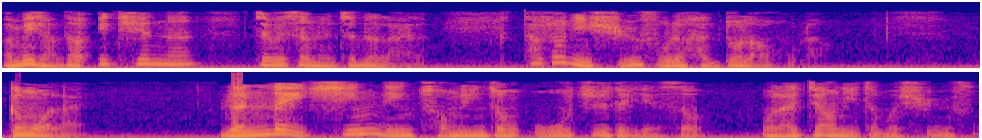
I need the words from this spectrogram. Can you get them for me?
而没想到一天呢，这位圣人真的来了。他说：“你驯服了很多老虎了，跟我来。人类心灵丛林中无知的野兽，我来教你怎么驯服。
